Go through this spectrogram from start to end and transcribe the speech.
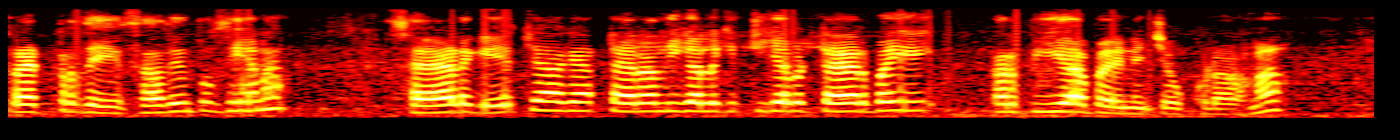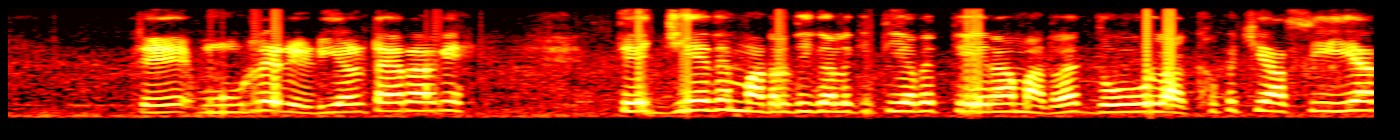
ਟਰੈਕਟਰ ਦੇਖ ਸਕਦੇ ਹੋ ਤੁਸੀਂ, ਹਨਾ? ਸਾਈਡ ਗੇਅਰ 'ਚ ਆ ਗਿਆ, ਟਾਇਰਾਂ ਦੀ ਗੱਲ ਕੀਤੀ ਜਾਵੇ, ਟਾਇਰ ਬਾਈ ਰੁਪਈਆ ਪਏ ਨੇ ਚੌਕੜਾ, ਹਨਾ? ਤੇ ਮੂਰਲੇ ਰੇਡੀਅਲ ਟਾਇਰ ਆ ਗਏ। ਤੇ ਜੇ ਇਹਦੇ ਮਾਡਲ ਦੀ ਗੱਲ ਕੀਤੀ ਜਾਵੇ 13 ਮਾਡਲ ਹੈ 2 ਲੱਖ 85 ਹਜ਼ਾਰ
